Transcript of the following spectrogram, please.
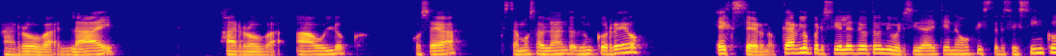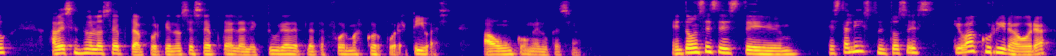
arroba live, arroba Outlook. O sea, estamos hablando de un correo externo. Carlos Perciel es de otra universidad y tiene Office 365. A veces no lo acepta porque no se acepta la lectura de plataformas corporativas, aún con educación. Entonces, este, está listo. Entonces, ¿qué va a ocurrir ahora?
